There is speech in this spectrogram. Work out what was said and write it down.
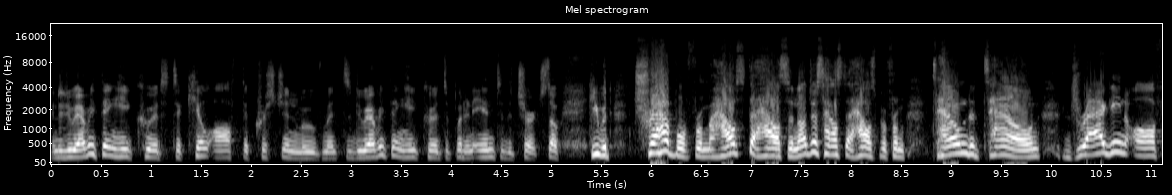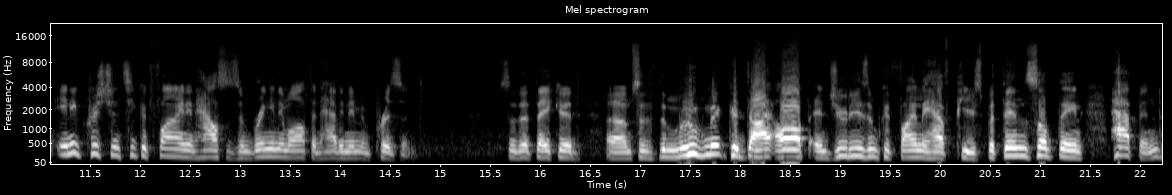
and to do everything he could to kill off the Christian movement, to do everything he could to put an end to the church. So he would travel from house to house, and not just house to house, but from town to town, dragging off any Christians he could find in houses and bringing them off and having them imprisoned so that they could um, so that the movement could die off and Judaism could finally have peace. But then something happened.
